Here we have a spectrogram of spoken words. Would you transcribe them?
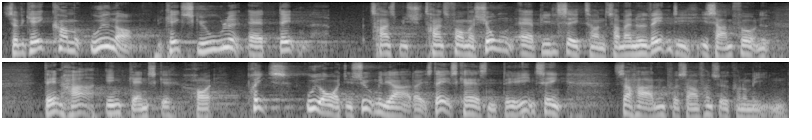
Så vi kan ikke komme udenom, vi kan ikke skjule, at den transformation af bilsektoren, som er nødvendig i samfundet, den har en ganske høj pris. Udover de 7 milliarder i statskassen, det er en ting, så har den på samfundsøkonomien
